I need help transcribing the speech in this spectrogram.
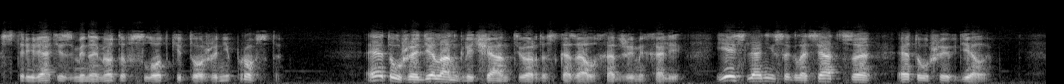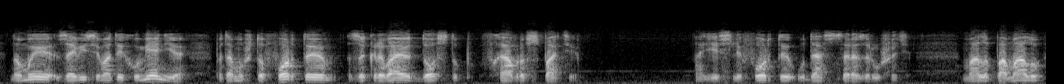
Стрелять из минометов с лодки тоже непросто. «Это уже дело англичан», — твердо сказал Хаджи Михали. «Если они согласятся, это уж их дело. Но мы зависим от их умения, потому что форты закрывают доступ в Хавроспати». А если форты удастся разрушить? Мало-помалу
